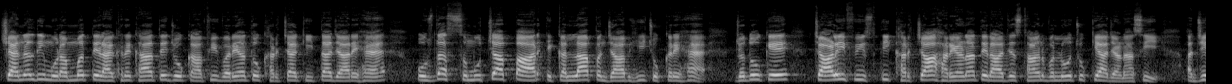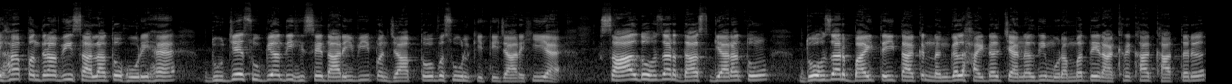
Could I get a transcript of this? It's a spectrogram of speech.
ਚੈਨਲ ਦੀ ਮੁਰੰਮਤ ਤੇ ਰੱਖ-ਰਖਾਅ ਤੇ ਜੋ ਕਾਫੀ ਵਰਿਆਂ ਤੋਂ ਖਰਚਾ ਕੀਤਾ ਜਾ ਰਿਹਾ ਹੈ ਉਸ ਦਾ ਸਮੁੱਚਾ ਭਾਰ ਇਕੱਲਾ ਪੰਜਾਬ ਹੀ ਚੁੱਕ ਰਿਹਾ ਹੈ, ਜਦੋਂ ਕਿ 40% ਖਰਚਾ ਹਰਿਆਣਾ ਤੇ ਰਾਜਸਥਾਨ ਵੱਲੋਂ ਚੁੱਕਿਆ ਜਾਣਾ ਸੀ। ਅਜਿਹਾ 15-20 ਸਾਲਾਂ ਤੋਂ ਹੋ ਰਿਹਾ ਹੈ। ਦੂਜੇ ਸੂਬਿਆਂ ਦੀ ਹਿੱਸੇਦਾਰੀ ਵੀ ਪੰਜਾਬ ਤੋਂ ਵਸੂਲ ਕੀਤੀ ਜਾ ਰਹੀ ਹੈ। ਸਾਲ 2010-11 ਤੋਂ 2022-23 ਤੱਕ ਨੰਗਲ ਹਾਈਡਲ ਚੈਨਲ ਦੀ ਮੁਰੰਮਤ ਦੇ ਰੱਖ ਰਖਾ ਖਾਤਰ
